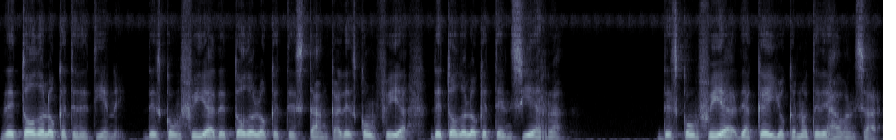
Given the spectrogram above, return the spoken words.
de todo lo que te detiene. Desconfía de todo lo que te estanca, desconfía de todo lo que te encierra. Desconfía de aquello que no te deja avanzar.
